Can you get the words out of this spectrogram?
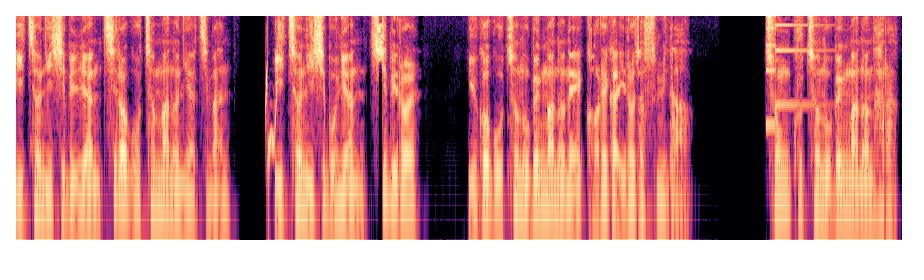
2021년 7억 5천만 원이었지만 2025년 11월 6억 5천5백만 원의 거래가 이뤄졌습니다. 총 9,500만 원 하락,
